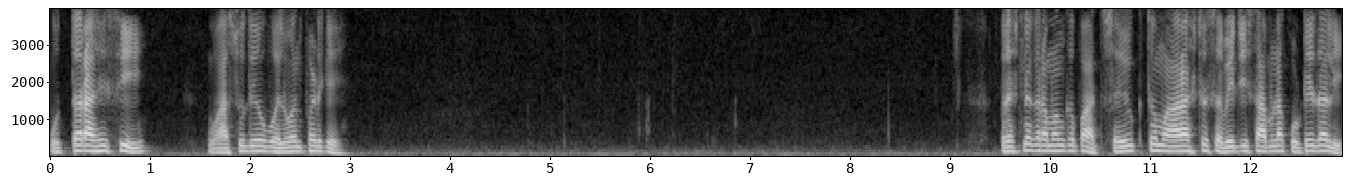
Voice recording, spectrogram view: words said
उत्तर आहे सी. वासुदेव बलवंत फडके. प्रश्न क्रमांक पाच. संयुक्त महाराष्ट्र सभेची स्थापना कुठे झाली?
